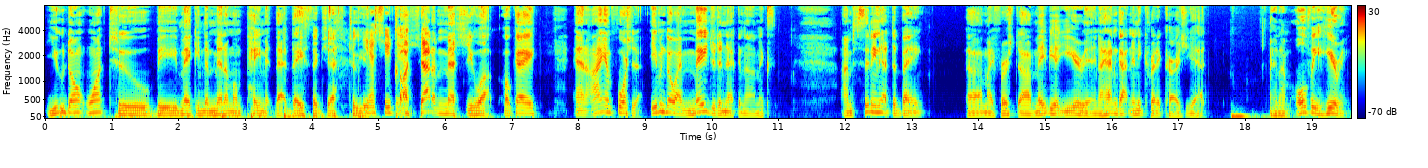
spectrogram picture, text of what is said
you don't want to be making the minimum payment that they suggest to you. Yes, you do. Because that'll mess you up. Okay. And I am fortunate, even though I majored in economics, I'm sitting at the bank, uh, my first job, maybe a year in. I hadn't gotten any credit cards yet. And I'm overhearing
